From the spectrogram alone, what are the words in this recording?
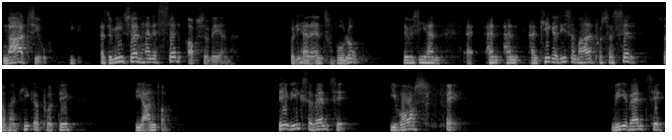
narrativ. I, altså min søn, han er selv observerende, fordi han er antropolog. Det vil sige, han, han, han, han kigger lige så meget på sig selv, som han kigger på det, de andre. Det er vi ikke så vant til i vores fag. Vi er vant til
